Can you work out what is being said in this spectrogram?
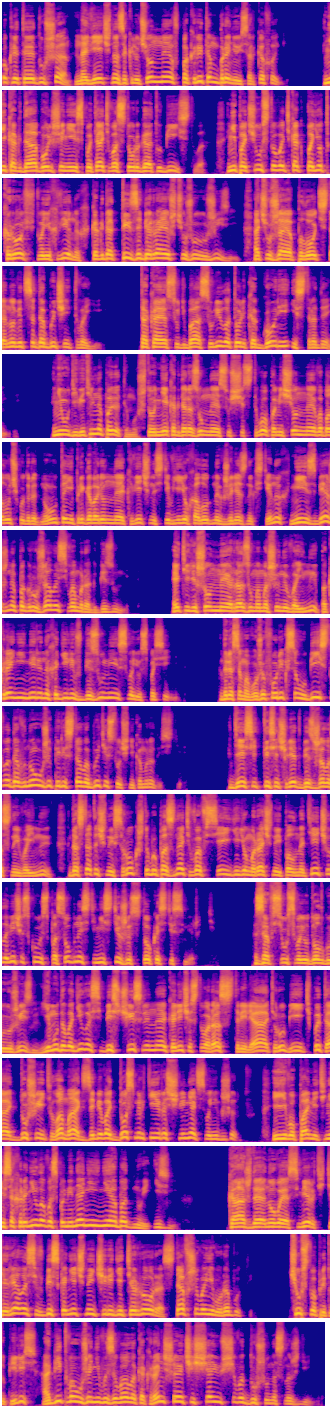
проклятая душа, навечно заключенная в покрытом броней саркофаге. Никогда больше не испытать восторга от убийства, не почувствовать, как поет кровь в твоих венах, когда ты забираешь чужую жизнь, а чужая плоть становится добычей твоей. Такая судьба сулила только горе и страдания. Неудивительно поэтому, что некогда разумное существо, помещенное в оболочку дредноута и приговоренное к вечности в ее холодных железных стенах, неизбежно погружалось во мрак безумия. Эти лишенные разума машины войны, по крайней мере, находили в безумии свое спасение. Для самого же Форикса убийство давно уже перестало быть источником радости. Десять тысяч лет безжалостной войны – достаточный срок, чтобы познать во всей ее мрачной полноте человеческую способность нести жестокость и смерть. За всю свою долгую жизнь ему доводилось бесчисленное количество раз стрелять, рубить, пытать, душить, ломать, забивать до смерти и расчленять своих жертв. И его память не сохранила воспоминаний ни об одной из них. Каждая новая смерть терялась в бесконечной череде террора, ставшего его работой. Чувства притупились, а битва уже не вызывала, как раньше, очищающего душу наслаждения.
